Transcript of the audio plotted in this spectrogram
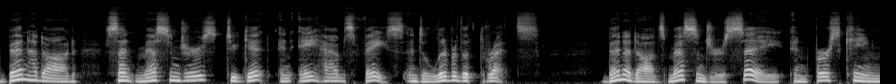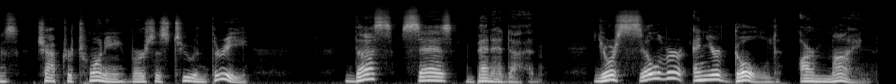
Benhadad sent messengers to get in Ahab's face and deliver the threats. Ben Hadad's messengers say in 1 Kings chapter 20 verses 2 and 3, Thus says Ben Hadad, Your silver and your gold are mine,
